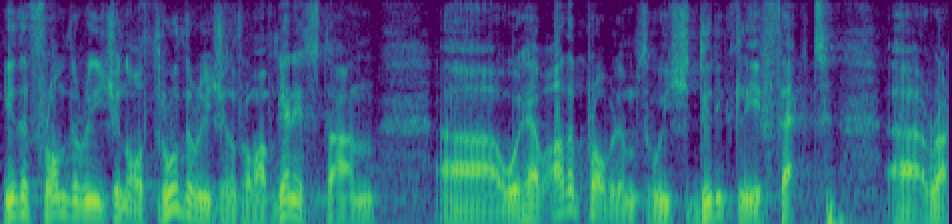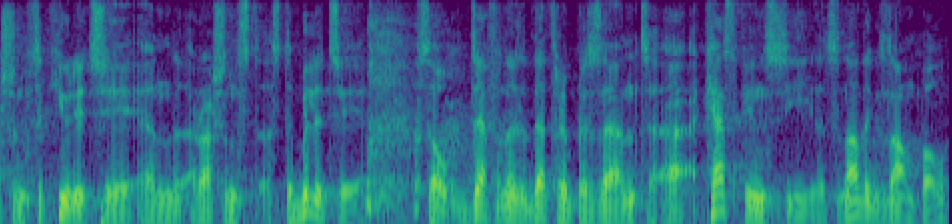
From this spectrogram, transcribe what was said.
either from the region or through the region from Afghanistan. Uh, we have other problems which directly affect uh, Russian security and Russian st stability. So definitely that represents uh, a Caspian Sea. That's another example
